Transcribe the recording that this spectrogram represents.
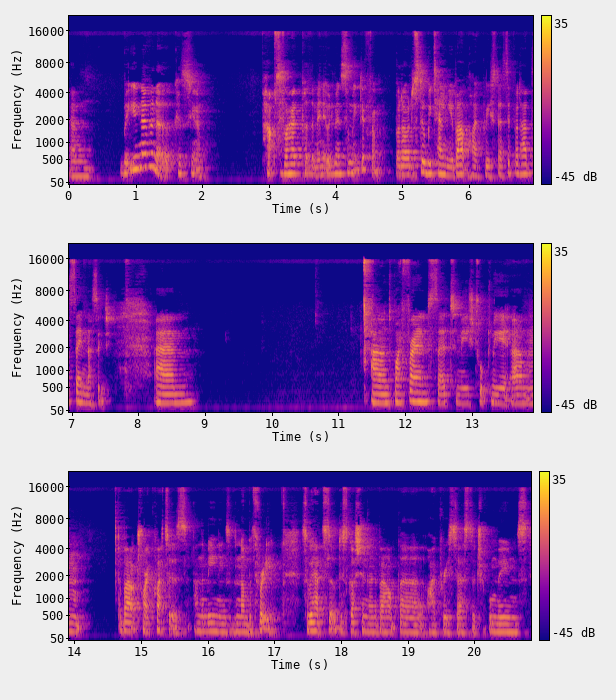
Um, but you never know, because, you know, perhaps if I had put them in, it would have been something different. But I would still be telling you about the High Priestess if I'd had the same message. Um, and my friend said to me, she talked to me um, about triquetras and the meanings of the number three. So we had this little discussion then about the High Priestess, the triple moons,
